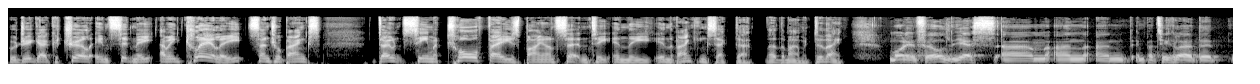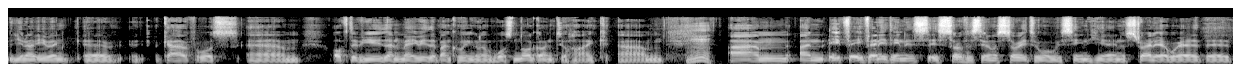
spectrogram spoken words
Rodrigo Catril in Sydney. I mean, clearly, central banks don't seem at all fazed by uncertainty in the in the banking sector at the moment, do they? Morning, Phil. Yes, um, and and in particular, that you know even uh, Gav was um, of the view that maybe the Bank of England was not going to hike, um, mm. and if if anything, it's, it's sort of a similar story to what we've seen here in Australia, where the,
